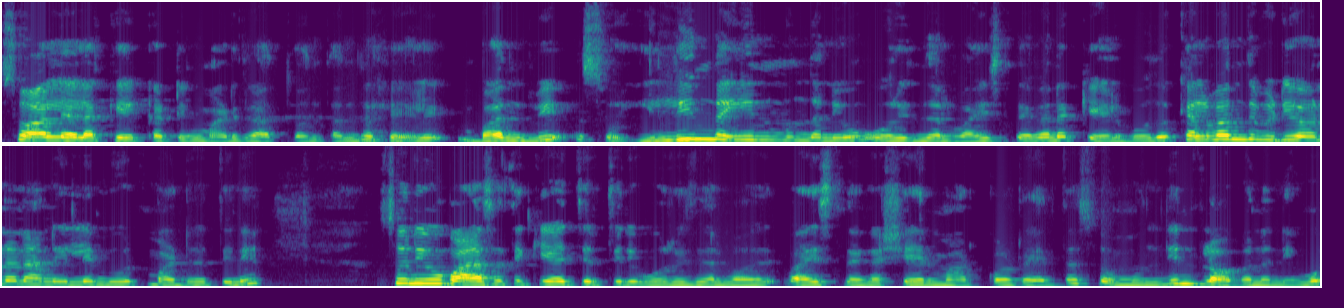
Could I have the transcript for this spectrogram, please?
ಸೊ ಅಲ್ಲೆಲ್ಲ ಕೇಕ್ ಕಟ್ಟಿಂಗ್ ಮಾಡಿದ್ರಾತು ಅಂತಂದು ಹೇಳಿ ಬಂದ್ವಿ ಸೊ ಇಲ್ಲಿಂದ ಇನ್ನು ಮುಂದೆ ನೀವು ಒರಿಜಿನಲ್ ವಾಯ್ಸ್ನಾಗನೇ ಕೇಳ್ಬೋದು ಕೆಲವೊಂದು ವಿಡಿಯೋನ ನಾನು ಇಲ್ಲೇ ಮ್ಯೂಟ್ ಮಾಡಿರ್ತೀನಿ ಸೊ ನೀವು ಭಾಳ ಸತಿ ಕೇಳ್ತಿರ್ತೀರಿ ಒರಿಜಿನಲ್ ವಾಯ್ಸ್ನಾಗ ಶೇರ್ ಮಾಡ್ಕೊಳ್ರಿ ಅಂತ ಸೊ ಮುಂದಿನ ವ್ಲಾಗನ್ನು ನೀವು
